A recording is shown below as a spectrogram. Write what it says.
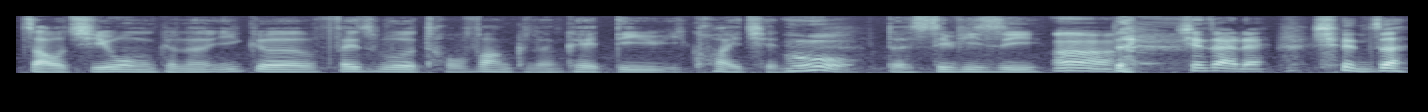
早期我们可能一个 Facebook 的投放可能可以低于一块钱的 CPC。嗯，对。现在呢？现在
